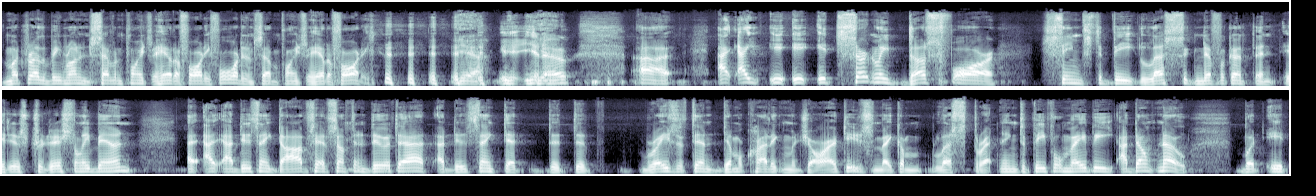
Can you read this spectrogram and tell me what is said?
much rather be running seven points ahead of 44 than seven points ahead of 40. yeah. you, you yeah. know, uh, I, I it, it, certainly thus far seems to be less significant than it has traditionally been. I, I, I do think Dobbs had something to do with that. I do think that the, the razor thin Democratic majorities, make them less threatening to people, maybe. I don't know. But it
